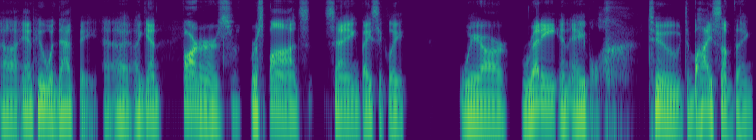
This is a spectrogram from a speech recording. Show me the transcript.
Uh, and who would that be? Uh, uh again, Farner's response saying basically, we are ready and able to to buy something.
